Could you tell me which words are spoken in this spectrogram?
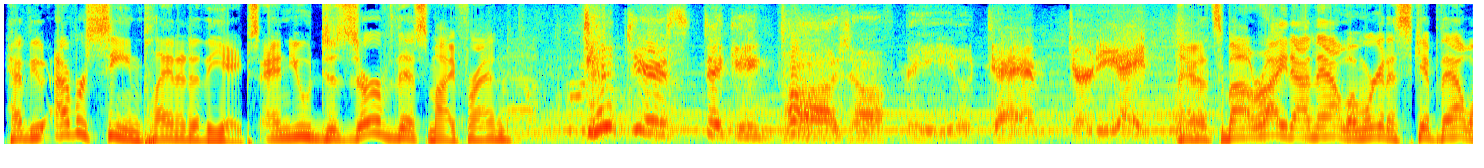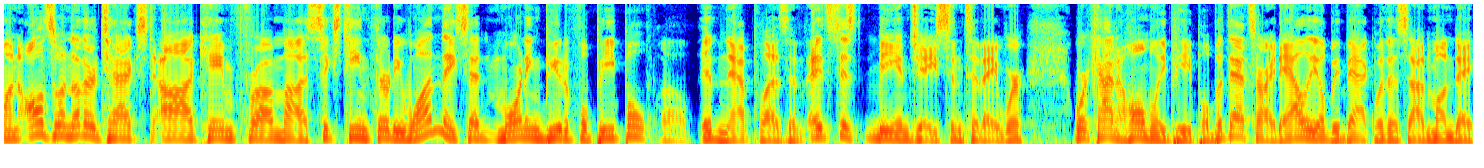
Have you ever seen Planet of the Apes? And you deserve this, my friend. Take your stinking paws off me, you damn dirty ape! There, That's about right on that one. We're going to skip that one. Also, another text uh, came from uh, 1631. They said, "Morning, beautiful people." Well, isn't that pleasant? It's just me and Jason today. We're we're kind of homely people, but that's all right. Allie will be back with us on Monday.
